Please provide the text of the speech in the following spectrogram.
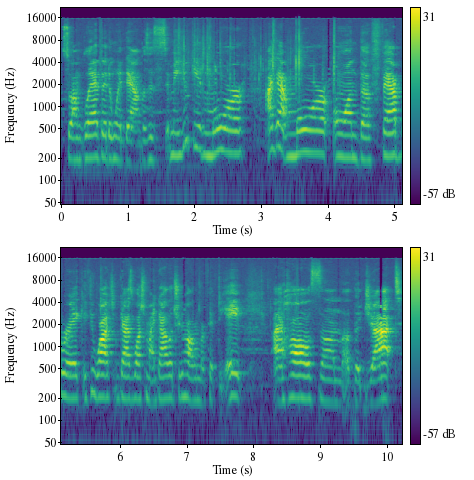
so i'm glad that it went down because it's i mean you get more i got more on the fabric if you watch you guys watch my dollar tree haul number 58 i haul some of the jot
